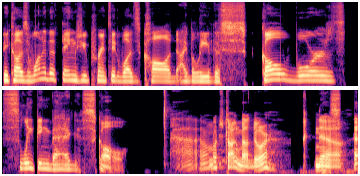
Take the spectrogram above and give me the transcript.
because one of the things you printed was called, I believe, the Skull Wars sleeping bag skull. Uh, I don't know what you're talking about, Door. No.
